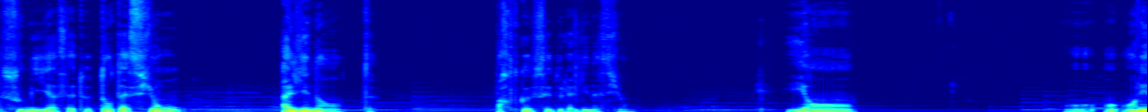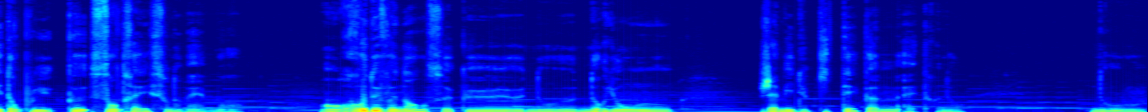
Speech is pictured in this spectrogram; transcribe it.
soumis à cette tentation aliénante, parce que c'est de l'aliénation. Et en en n'étant plus que centré sur nous-mêmes, en, redevenant ce que nous n'aurions jamais dû quitter comme être, nous, nous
